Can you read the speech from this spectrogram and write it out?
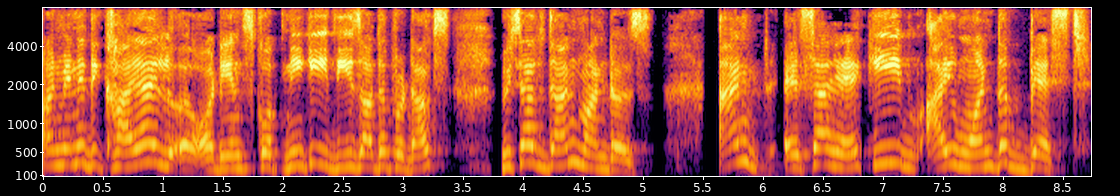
और मैंने दिखाया है ऑडियंस को अपनी कि these are the products which have done wonders and ऐसा है कि I want the best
